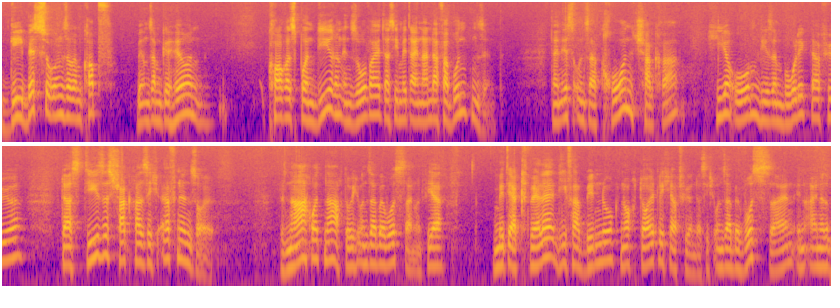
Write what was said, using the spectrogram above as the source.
die bis zu unserem Kopf, mit unserem Gehirn korrespondieren insoweit, dass sie miteinander verbunden sind, dann ist unser Kronenchakra hier oben die Symbolik dafür, dass dieses Chakra sich öffnen soll. Nach und nach durch unser Bewusstsein. Und wir mit der Quelle die Verbindung noch deutlicher führen, dass sich unser Bewusstsein in eine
